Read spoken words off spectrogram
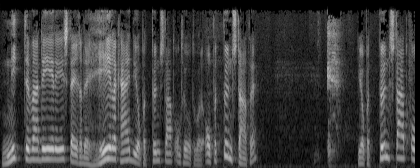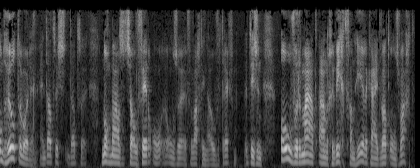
niet te waarderen is tegen de heerlijkheid die op het punt staat onthuld te worden. Op het punt staat, hè? Die op het punt staat onthuld te worden. En dat is, dat, uh, nogmaals, het zal ver onze verwachtingen overtreffen. Het is een overmaat aan gewicht van heerlijkheid wat ons wacht.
